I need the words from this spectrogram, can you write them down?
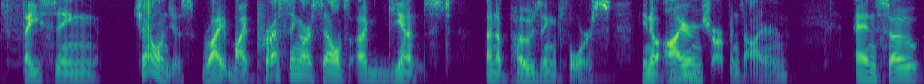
facing challenges, right? By pressing ourselves against an opposing force. You know, iron sharpens iron. And so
